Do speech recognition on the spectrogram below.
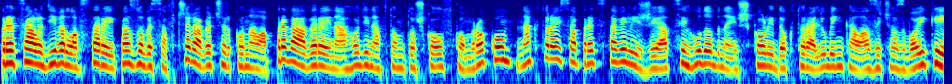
Predsále divadla v Starej Pazove sa včera večer konala prvá verejná hodina v tomto školskom roku, na ktorej sa predstavili žiaci hudobnej školy doktora Ľubinka Laziča z Vojky.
